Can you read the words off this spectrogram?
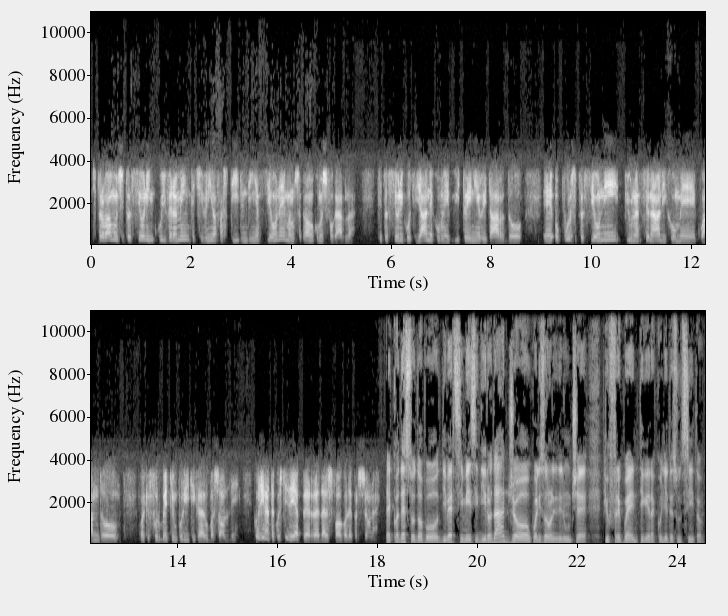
ci trovavamo in situazioni in cui veramente ci veniva fastidio, indignazione, ma non sapevamo come sfogarla. Situazioni quotidiane come i treni in ritardo eh, oppure situazioni più nazionali come quando qualche furbetto in politica ruba soldi. Così è nata questa idea per dare sfogo alle persone. Ecco, adesso dopo diversi mesi di rodaggio, quali sono le denunce più frequenti che raccogliete sul sito?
